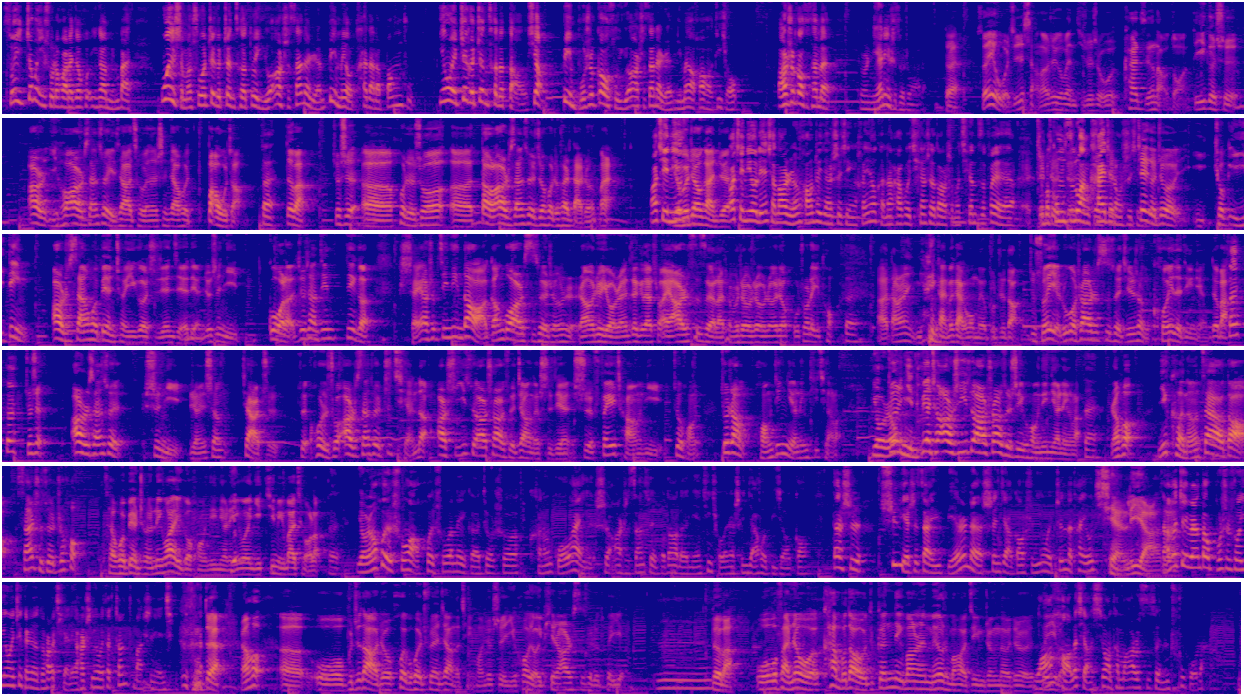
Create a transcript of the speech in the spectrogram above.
所以这么一说的话，大家会应该明白为什么说这个政策对于二十三的人并没有太大的帮助，因为这个政策的导向并不是告诉于二十三的人你们要好好踢球，而是告诉他们就是年龄是最重要的。对，所以我其实想到这个问题，就是我开几个脑洞啊。第一个是二以后二十三岁以下的球员的身价会暴涨，对对吧？就是呃，或者说呃，到了二十三岁之后就开始打折卖，而且你又有没有这种感觉？而且你有联想到人行这件事情，很有可能还会牵涉到什么签字费、啊、什么工资乱开这种事情。这个就一就一定二十三会变成一个时间节点，就是你过了，就像今那个谁啊，是不是金敬道啊？刚过二十四岁生日，然后就有人就跟他说，哎呀，二十四岁了，什么什么什么什么，就胡说了一通。对啊、当然年龄改没改过我们也不知道。就所以如果是二十四岁，其实是很亏的，今年对吧？对对，就是二十三岁是你人生价值最，或者说二十三岁之前的二十一岁、二十二岁这样的时间是非常你最黄，就让黄金年龄提前了。有人就是人你变成二十一岁、二十二岁是一个黄金年龄了，对然后你可能再要到三十岁之后才会变成另外一个黄金年龄，因为你踢明白球了。对，有人会说啊，会说那个就是说，可能国外也是二十三岁不到的年轻球员的身价会比较高，但是区别是在于别人的身价高是因为真的他有潜。潜力啊，咱们这边倒不是说因为这个人有多少潜力，而是因为他真他妈是年轻。对啊，然后呃，我我不知道就会不会出现这样的情况，就是以后有一批人二十四岁就退役了，嗯，对吧？我我反正我看不到，我就跟那帮人没有什么好竞争的，就是退往。好了想，希望他们二十四岁能出国吧。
